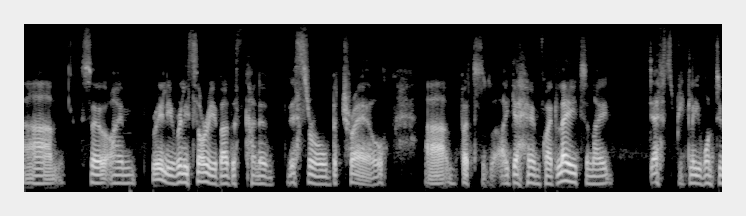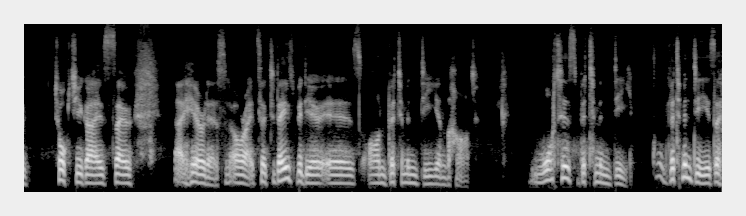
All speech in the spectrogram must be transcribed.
Um, so I'm really, really sorry about this kind of visceral betrayal. Uh, but I get home quite late and I desperately want to talk to you guys. So uh, here it is. All right, so today's video is on vitamin D in the heart. What is vitamin D? Vitamin D is a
